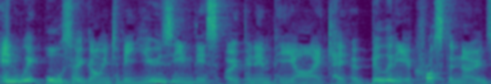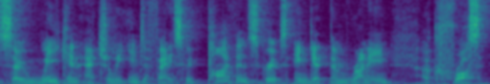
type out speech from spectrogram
And we're also going to be using this OpenMPI capability across the nodes so we can actually interface with Python scripts and get them running across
